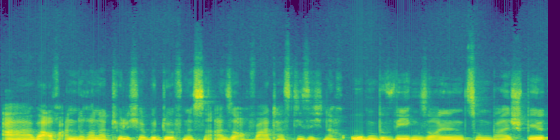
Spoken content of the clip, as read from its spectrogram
Aber auch anderer natürlicher Bedürfnisse, also auch Vatas, die sich nach oben bewegen sollen, zum Beispiel,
